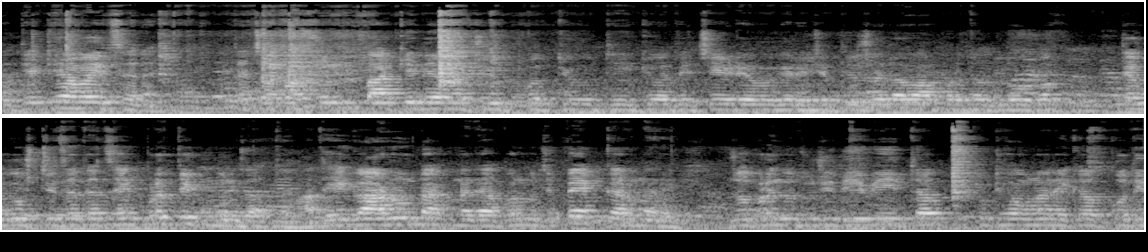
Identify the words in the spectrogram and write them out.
तर ते ठेवायचं नाही. त्याच्यापासून बाकी देवाची उत्पत्ती होती किंवा ते चेडे वगैरे जे पूजेला वापरतात लोक त्या गोष्टीचं त्याचं एक प्रतीक होऊन जातं. आता हे गाडून टाकणार आहे आपण म्हणजे पॅक करणार. आहे जोपर्यंत तुझी देवी इथं तू ठेवणार आहे किंवा कधी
